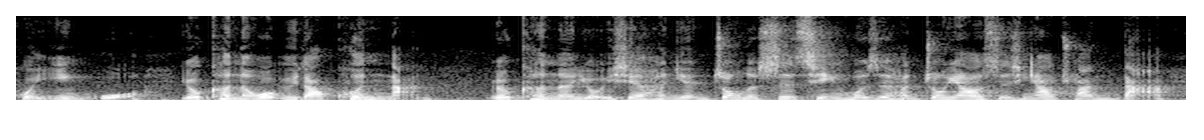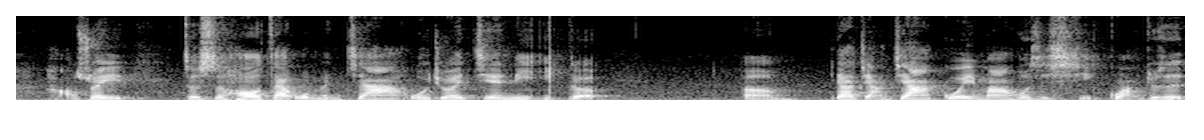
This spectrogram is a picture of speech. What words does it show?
回应我，有可能我遇到困难，有可能有一些很严重的事情，或是很重要的事情要传达。好，所以这时候在我们家，我就会建立一个，嗯，要讲家规吗？或是习惯，就是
